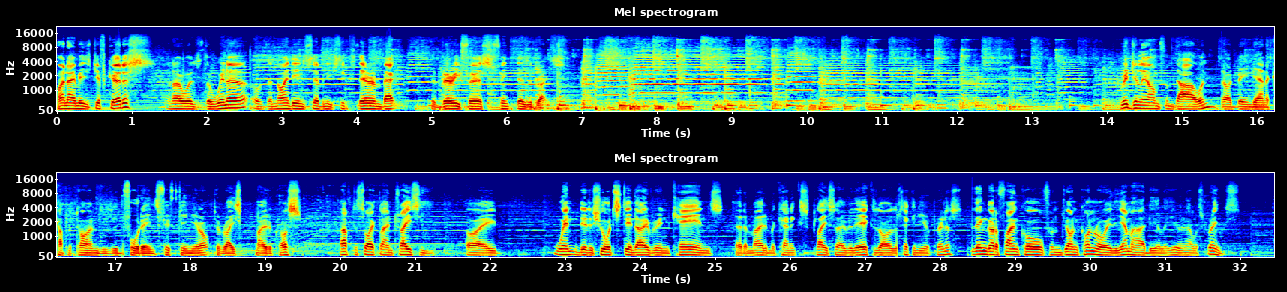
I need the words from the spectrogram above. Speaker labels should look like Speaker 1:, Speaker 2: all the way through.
Speaker 1: My name is Geoff Curtis, and I was the winner of the 1976 there and back, the very first Finke Desert Race. Originally, I'm from Darwin. I'd been down a couple of times as a 14, 15 year old to race motocross. After Cyclone Tracy, I went and did a short stint over in Cairns at a motor mechanics place over there because I was a second year apprentice. Then got a phone call from John Conroy, the Yamaha dealer here in Alice Springs.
